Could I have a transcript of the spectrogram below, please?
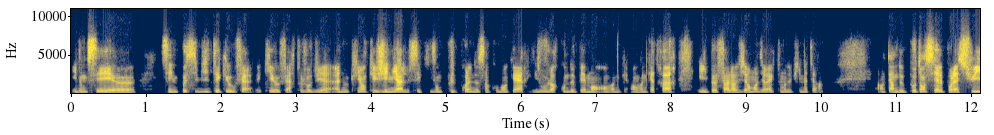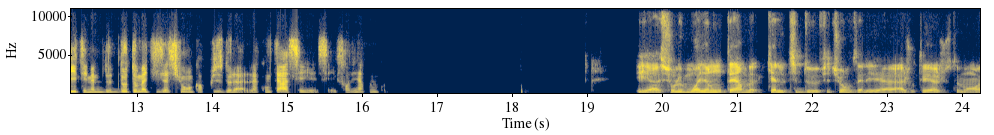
Et donc c'est euh, c'est une possibilité qui est, offerte, aujourd'hui à, nos clients, qui est géniale, c'est qu'ils n'ont plus de problème de synchro bancaire, ils ouvrent leur compte de paiement en, 24 heures et ils peuvent faire leur virement directement depuis Matera. En termes de potentiel pour la suite et même d'automatisation encore plus de la, compta, c'est extraordinaire pour nous. Et euh, sur le moyen long terme, quel type de feature vous allez euh, ajouter euh, justement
